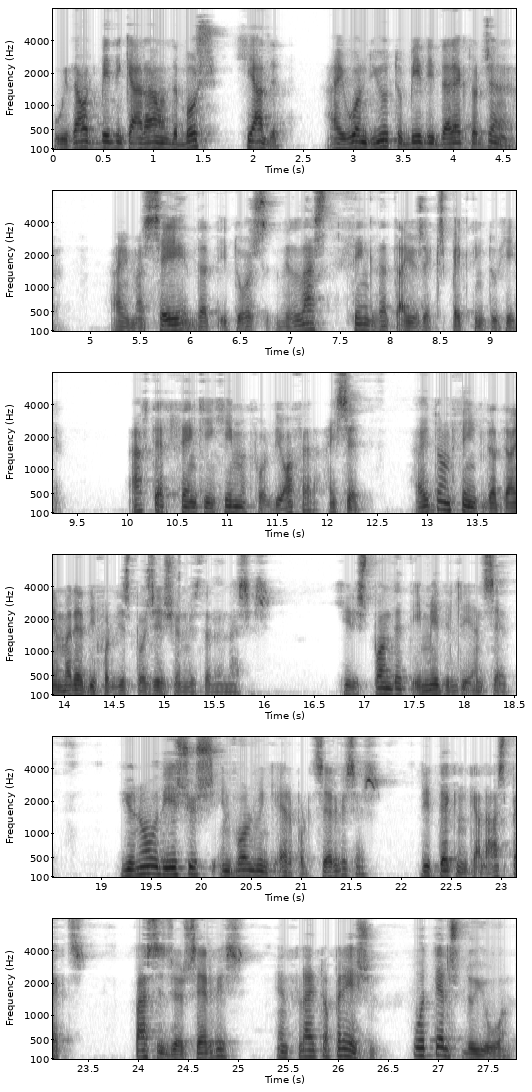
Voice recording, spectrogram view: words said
Without beating around the bush, he added, I want you to be the director general. I must say that it was the last thing that I was expecting to hear. After thanking him for the offer, I said, I don't think that I am ready for this position, Mr. Onassis. He responded immediately and said, You know the issues involving airport services, the technical aspects, passenger service, and flight operation. What else do you want?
